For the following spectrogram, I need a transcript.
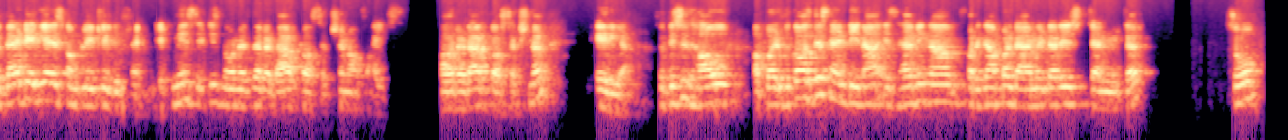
So that area is completely different. It means it is known as the radar cross-section of eyes or radar cross-sectional area. So this is how, because this antenna is having a, for example, diameter is 10 meter. So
